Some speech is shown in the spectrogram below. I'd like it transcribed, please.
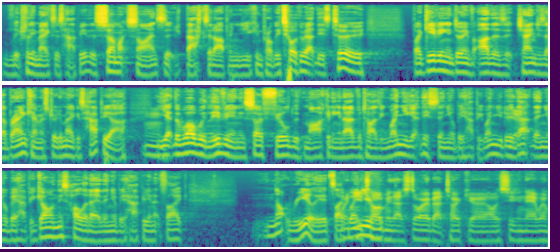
literally makes us happy. There's so much science that backs it up and you can probably talk about this too. By giving and doing for others it changes our brain chemistry to make us happier. Mm. Yet the world we live in is so filled with marketing and advertising. When you get this then you'll be happy. When you do Yeah. that then you'll be happy. Go on this holiday then you'll be happy. And it's like not really. It's like when, when, you, you told me that story about Tokyo, I was sitting there when,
